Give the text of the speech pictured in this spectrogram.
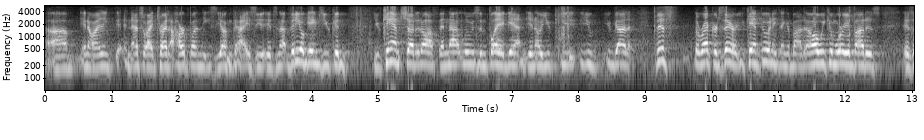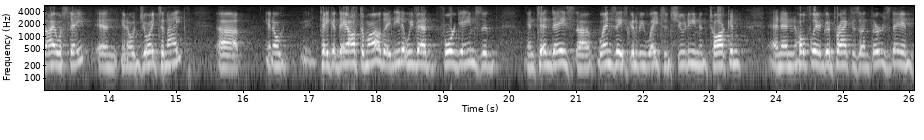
Um, you know, I think, and that's why I try to harp on these young guys. It's not, video games, you can, you can shut it off and not lose and play again. You know, you, you, you, you got it. This, the record's there. You can't do anything about it. All we can worry about is, is Iowa State and, you know, enjoy tonight. Uh, you know, take a day off tomorrow. They need it. We've had four games in, in 10 days. Uh, Wednesday's going to be weights and shooting and talking, and then hopefully a good practice on Thursday and,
